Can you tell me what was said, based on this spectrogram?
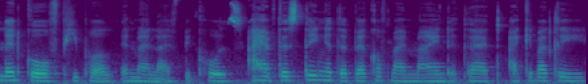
let go of people in my life because I have this thing at the back of my mind that I give batho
